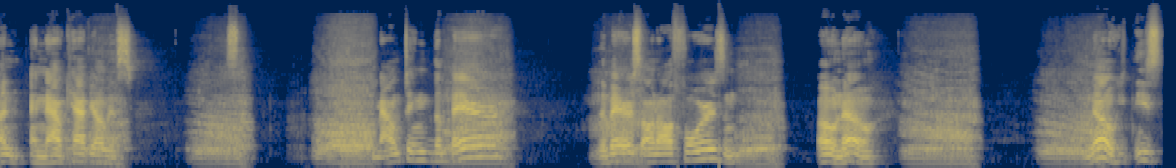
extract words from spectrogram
And and now Kavyov is mounting the bear. The bear's on all fours, and oh no, no, he's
